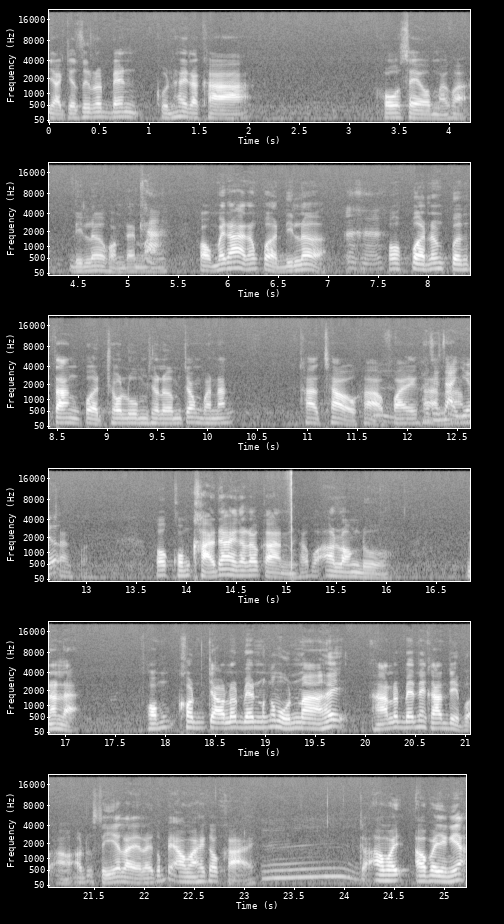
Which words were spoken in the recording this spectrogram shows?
อยากจะซื้อรถเบนซ์คุณให้ราคา โฮเซลหมายความว่าดีลเลอร์ผมได้ไหมบอกไม่ได้ต้องเปิดดีลเลอร์อ่าฮะ เพราะเปิดนั้นเปลืองตังค์เปิดโชว์รูมเฉลิมจ้องพนักค่าเช่าค่าไฟอืมค่าค่าใช้จ่ายเยอะ น้ำค่าไฟเพราะผมขายได้ก็แล้วกันครับว่าเอาลองดู นั่นแหละ ผมคนจะเอารถเบนซ์มันก็หมุนมาเฮ้ยหารถเบนซ์ให้คันเดียวเอาเอาสีอะไรอะไรก็ไปเอามาให้เขาขาย อืมก็เอาไปเอาไปอย่างเงี้ย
